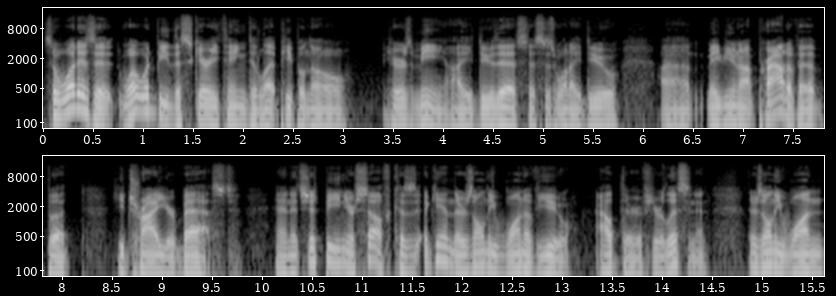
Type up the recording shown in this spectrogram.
so what is it what would be the scary thing to let people know here's me i do this this is what i do. Uh, maybe you're not proud of it but you try your best. And it's just being yourself because again there's only one of you out there if you're listening. There's only one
